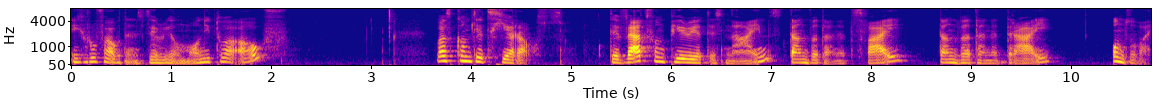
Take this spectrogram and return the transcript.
Ich rufe auch den Serial Monitor auf. Was kommt jetzt hier raus? Der Wert von Period ist eine 1, dann wird eine 2, dann wird eine 3 und so weiter.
